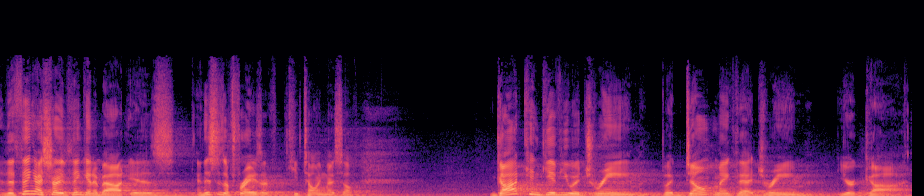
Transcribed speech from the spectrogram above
the thing I started thinking about is, and this is a phrase I keep telling myself God can give you a dream, but don't make that dream your God.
